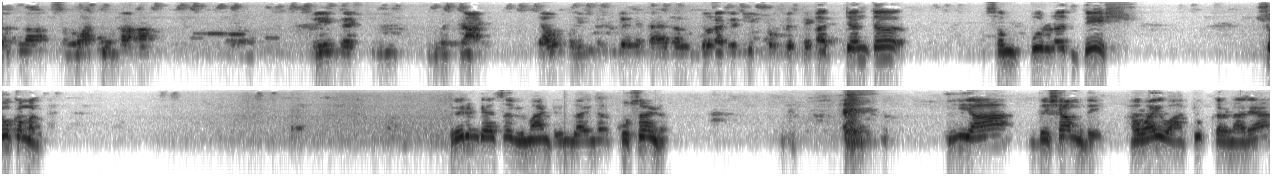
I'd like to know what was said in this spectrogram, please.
जगातला सर्वात मोठा हा प्लेन क्रॅशची दुर्घटना आहे. त्यावर पहिली काय उद्धव ठाकरेंनी शोक व्यक्त अत्यंत संपूर्ण देश शोकमग्न एअर इंडियाचं विमान ड्रीमलाइनर कोसळणं. ही या देशामध्ये हवाई वाहतूक करणाऱ्या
